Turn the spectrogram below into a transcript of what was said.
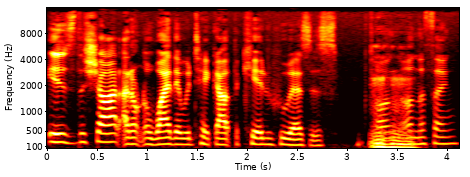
is the shot, I don't know why they would take out the kid who has his tongue Mm-hmm. on the thing.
